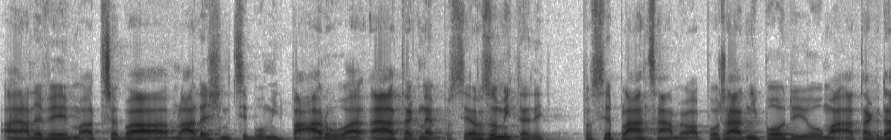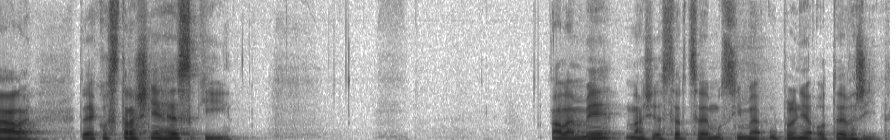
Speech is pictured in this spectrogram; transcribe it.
a já nevím, a třeba mládežníci budou mít páru a, a tak ne, prostě rozumíte, teď prostě plácáme a pořádný pódium a, a tak dále. To je jako strašně hezký. Ale my naše srdce musíme úplně otevřít,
